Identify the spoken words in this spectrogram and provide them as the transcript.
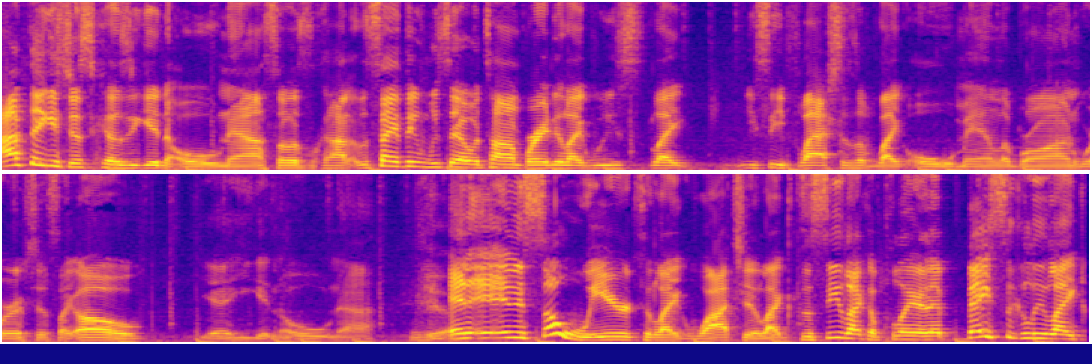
I think it's just because he's getting old now. So it's kind of the same thing we said with Tom Brady. Like we like you see flashes of like old man LeBron, where it's just like, oh yeah, he getting old now. Yeah. And, and it's so weird to like watch it, like to see like a player that basically like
